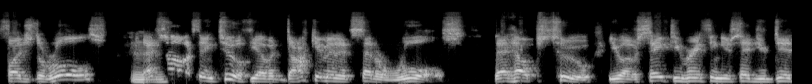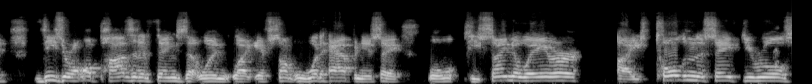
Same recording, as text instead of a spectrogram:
fudge the rules. Mhm. That's another thing too. If you have a documented set of rules, that helps too. You have a safety briefing. You said you did. These are all positive things that when, like, if something would happen, you say, "Well, he signed a waiver. I told him the safety rules.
